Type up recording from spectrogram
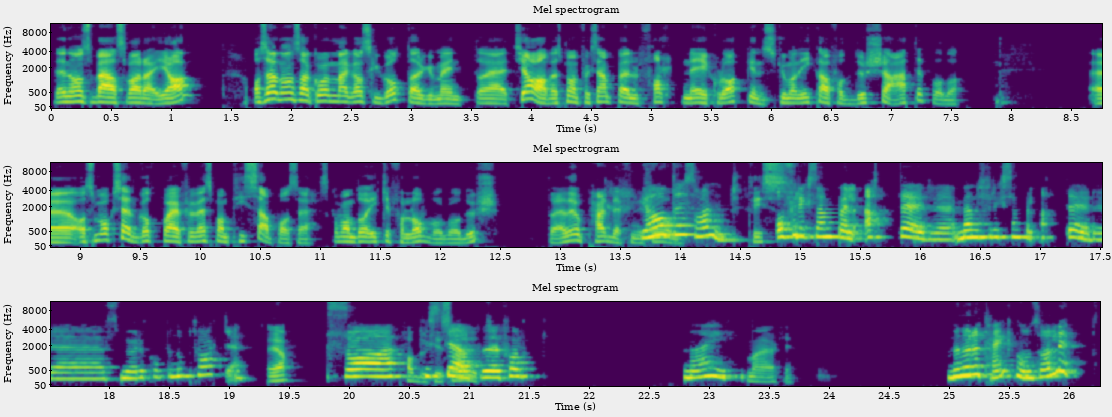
det er noen som bare svarer ja. Og så er det noen som har kommet med et ganske godt argument. Og er, tja, hvis man f.eks. falt ned i kloakken, skulle man ikke ha fått dusja etterpå, da? Uh, og som også er et godt poeng, for hvis man tisser på seg, skal man da ikke få lov å gå og dusje? Da er det jo per definisjon Ja, det er sant. tiss. Og for eksempel etter, men for eksempel etter uh, smørekoppenopptaket, Ja. så husker jeg at ut? eh, folk Nei. Nei, OK. Men når jeg tenker meg om, så litt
